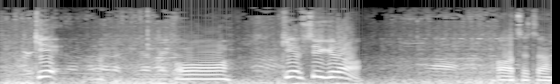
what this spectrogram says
끼, 어, 끼업 수익이라. 아, 진짜.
